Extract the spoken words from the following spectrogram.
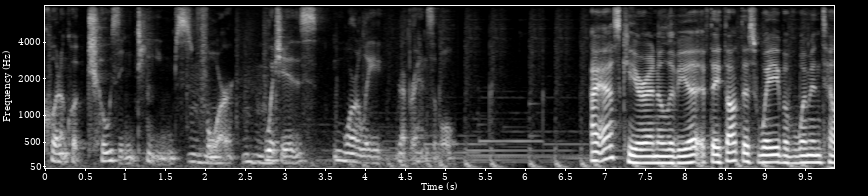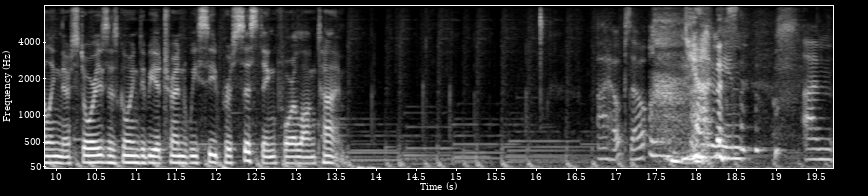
quote unquote chosen teams for, which is morally reprehensible. I ask Keira and Olivia if they thought this wave of women telling their stories is going to be a trend we see persisting for a long time. I hope so. Yeah, I mean, I'm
